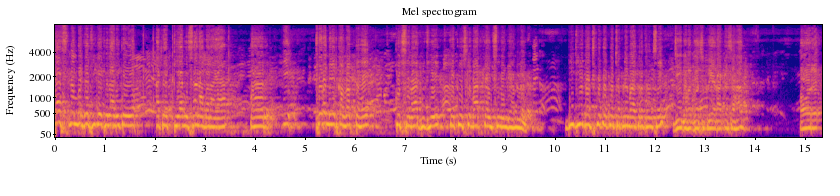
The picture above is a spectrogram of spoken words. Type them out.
दस नंबर जर्सी के खिलाड़ी को अटैक किया, निशाना बनाया। और थोड़ा मिनट का वक्त है, कुछ सुना दीजिए, क्योंकि उसके बाद कल सुनेंगे हम लोग। दीजिए दर्शकों को कुछ अपने माइक्रोफोन से। जी बहुत बहुत शुक्रिया, डॉक्टर साहब। और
